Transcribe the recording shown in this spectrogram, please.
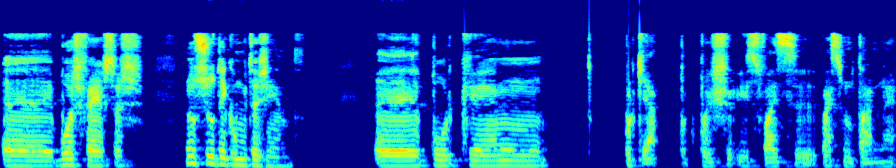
É, boas festas. Não se juntem com muita gente. Eh, porque, porque, há, porque depois isso vai-se vai -se notar, não é?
